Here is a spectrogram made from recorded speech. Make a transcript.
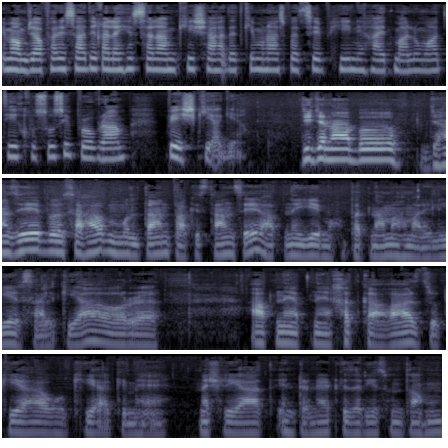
امام جعفر صادق علیہ السلام کی شہادت کی مناسبت سے بھی نہایت معلوماتی خصوصی پروگرام پیش کیا گیا۔ جی جناب، جہاں زیب صاحب ملتان پاکستان سے آپ نے یہ محبت نامہ ہمارے لیے ارسال کیا اور آپ نے اپنے خط کا آغاز جو کیا وہ کیا کہ میں نشریات انٹرنیٹ کے ذریعے سنتا ہوں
